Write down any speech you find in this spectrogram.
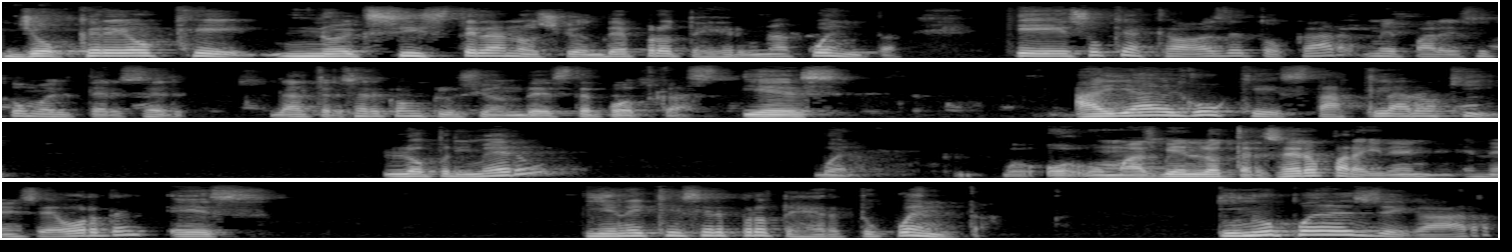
yo creo que no existe la noción de proteger una cuenta. Que eso que acabas de tocar me parece como el tercer, la tercera conclusión de este podcast. Y es, hay algo que está claro aquí. Lo primero, bueno, o, más bien lo tercero para ir en, ese orden, es, tiene que ser proteger tu cuenta. Tú no puedes llegar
